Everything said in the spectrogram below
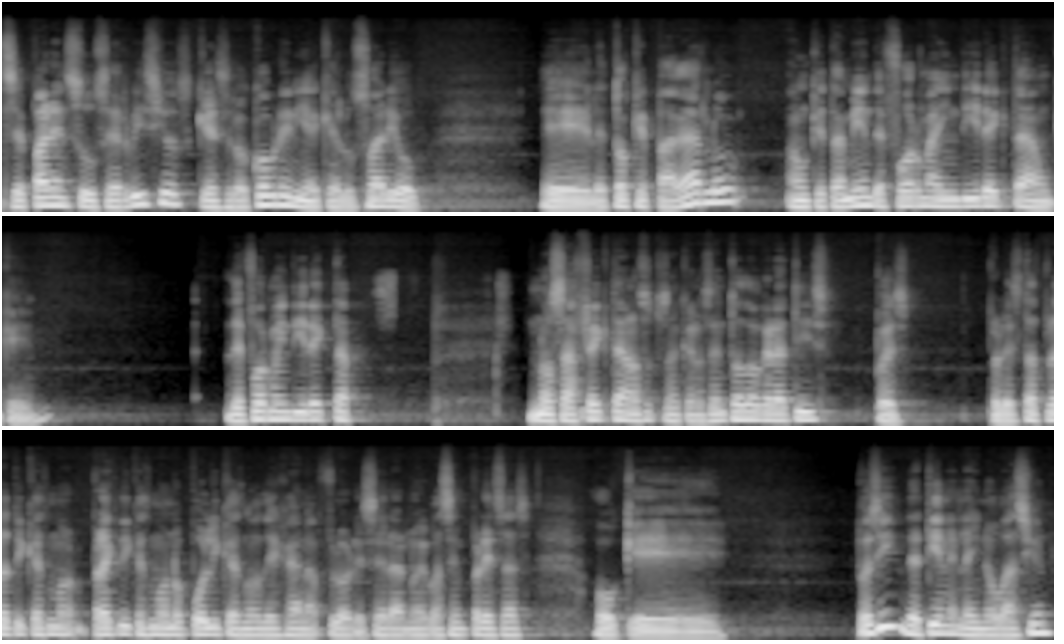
separen sus servicios, que se lo cobren y a que al usuario eh, le toque pagarlo, aunque también de forma indirecta, aunque de forma indirecta nos afecta a nosotros, aunque nos den todo gratis, pues por estas prácticas, prácticas monopólicas no dejan a florecer a nuevas empresas o que, pues sí, detienen la innovación.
